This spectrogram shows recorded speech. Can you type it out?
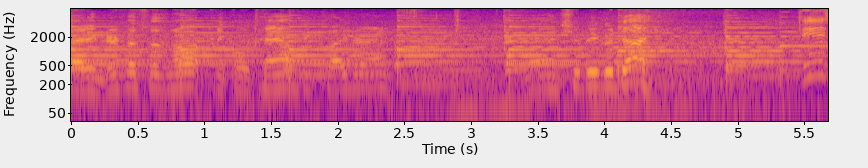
Stadium Griffith for the night. Pretty cool town, big playground. And it should be a good day. This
